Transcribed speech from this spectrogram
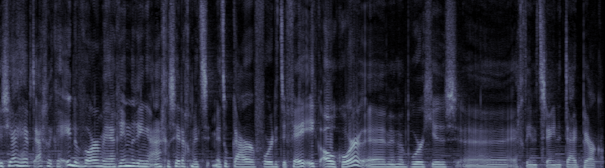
Dus jij hebt eigenlijk hele warme herinneringen aan gezellig met, met elkaar voor de tv. Ik ook hoor, uh, met mijn broertjes. Uh, echt in het stenen tijdperk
